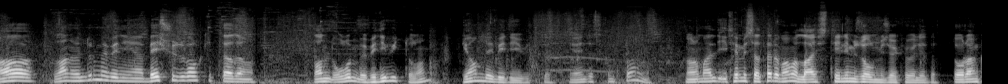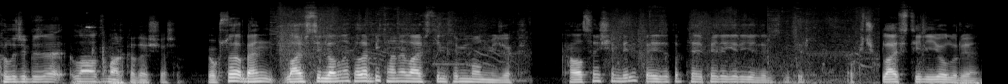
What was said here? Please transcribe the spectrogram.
Aa lan öldürme beni ya. 500 gold gitti adamın. Lan oğlum ebedi bitti lan. Bir anda ebedi bitti. Yayında sıkıntı var mı? Normalde itemi satarım ama lifesteal'imiz olmayacak öyle de. Doran kılıcı bize lazım arkadaşlar. Yoksa ben lifesteal alana kadar bir tane lifesteal itemim olmayacak. Kalsın şimdilik phase atıp TP ile geri geliriz bitir. O küçük lifesteal iyi olur yani.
